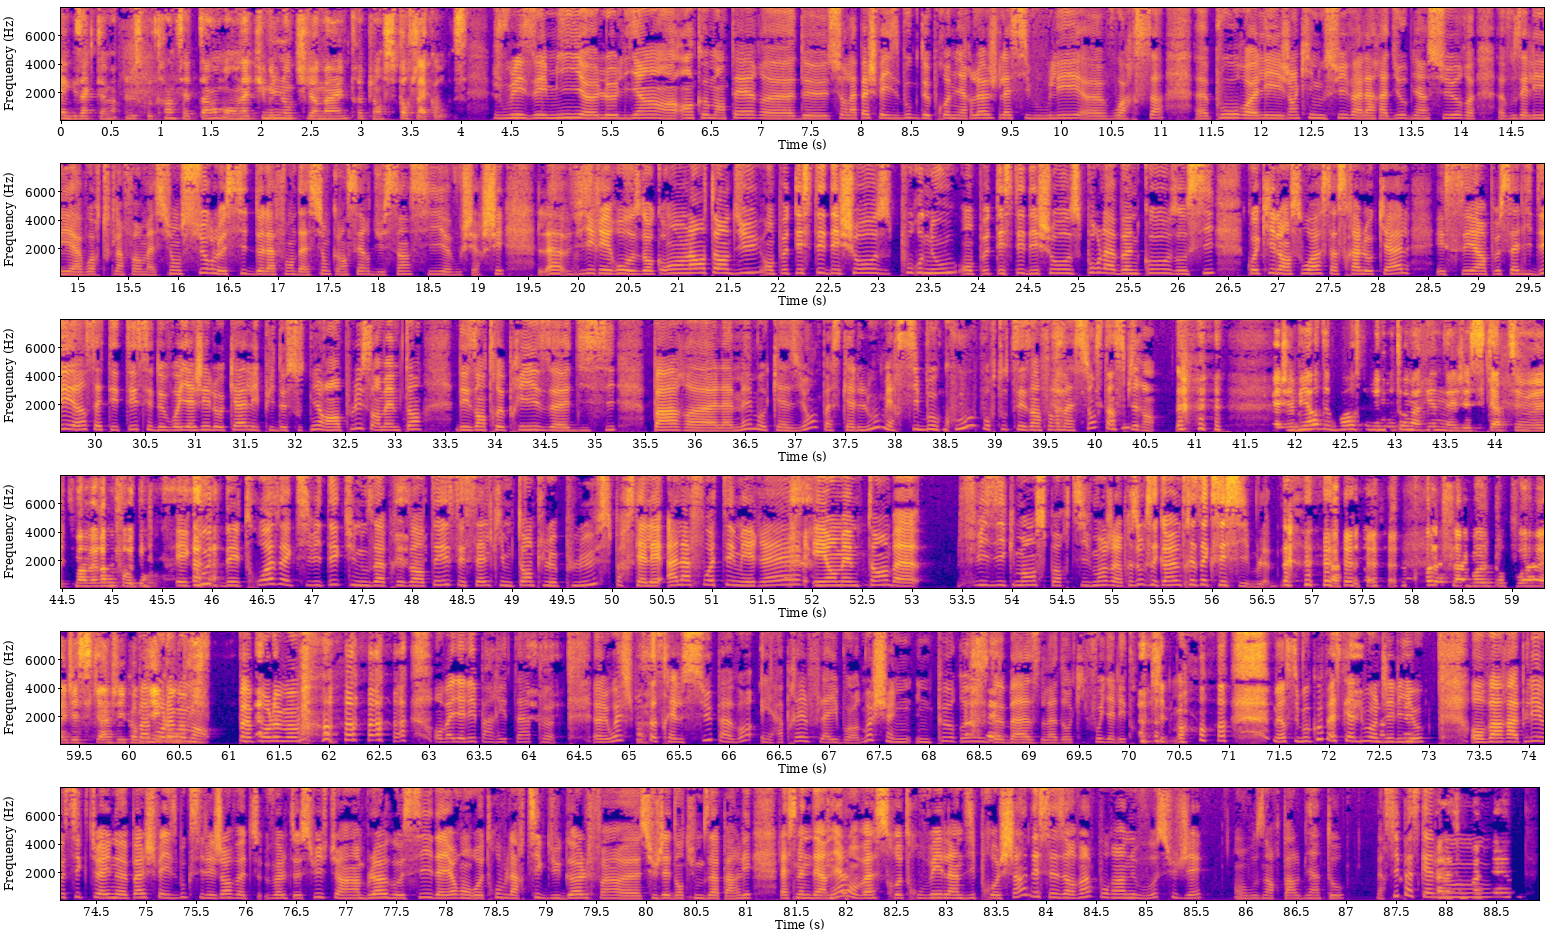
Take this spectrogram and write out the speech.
Exactement. Jusqu'au 30 septembre, on accumule nos kilomètres puis on supporte la cause. Je vous les ai mis euh, le lien en commentaire euh, de sur la page Facebook de Première Loge là si vous voulez euh, voir ça. pour les gens qui nous suivent à la radio bien sûr, vous allez avoir toute l'information sur le site de la Fondation Cancer du sein si vous cherchez la virée rose. Donc on l'a entendu, on peut tester des choses pour nous, on peut tester des choses pour la bonne cause aussi. Quoi qu'il en soit, ça sera local et c'est un peu ça l'idée hein, cet été, c'est de voyager local et puis de soutenir en plus en même temps des entreprises euh, d'ici par euh, la même occasion. Pascal Lou, merci beaucoup pour toutes ces informations, c'est inspirant. Ben, j'ai bien hâte de voir sur une moto marine, Jessica. Tu, m'enverras une photo. Écoute, des trois activités que tu nous as présentées, c'est celle qui me tente le plus parce qu'elle est à la fois téméraire et en même temps, bah, physiquement, sportivement, j'ai l'impression que c'est quand même très accessible. pas le pour toi, Jessica, j'ai Pas pour le moment. Pas pour le moment. On va y aller par étapes. Euh, ouais, je pense que ça serait le sup avant et après le flyboard. Moi, je suis une, une peureuse de base là, donc il faut y aller tranquillement. Merci beaucoup Pascal Lou Angelio. On va rappeler aussi que tu as une page Facebook si les gens veulent, te suivre. Tu as un blog aussi. D'ailleurs, on retrouve l'article du golf, hein, euh, sujet dont tu nous as parlé la semaine dernière. On va se retrouver lundi prochain dès 16h20 pour un nouveau sujet. On vous en reparle bientôt. Merci Pascal Lou.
